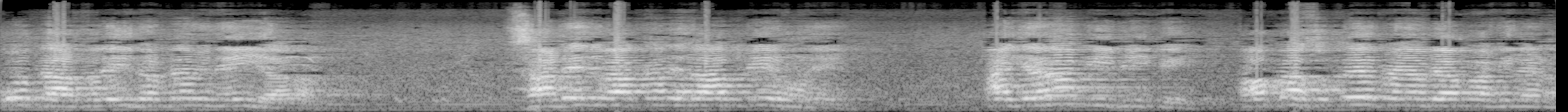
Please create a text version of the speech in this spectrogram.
ਉਹ ਦਰਦ ਲਈ ਫਿਰਦਾ ਵੀ ਨਹੀਂ ਯਾਰ। ਸਾਡੇ ਜਵਾਕਾਂ ਦੇ ਹਾਲਾਤ ਵੀ ਹੋਣੇ। ਆ ਯਾਰਾਂ ਪੀ ਪੀ ਕੇ ਆਪਾਂ ਸੁੱਤੇ ਪਏ ਆ ਵਿਆਪਾ ਕੀ ਲੈਣਾ।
